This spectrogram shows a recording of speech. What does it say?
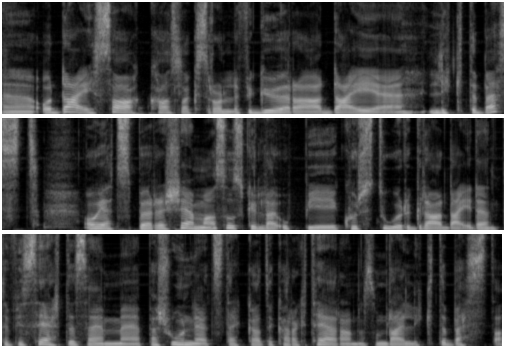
Eh, og De sa hva slags rollefigurer de eh, likte best. og I et spørreskjema så skulle de oppgi hvor stor grad de identifiserte seg med personlighetstrekkene til karakterene som de likte best.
